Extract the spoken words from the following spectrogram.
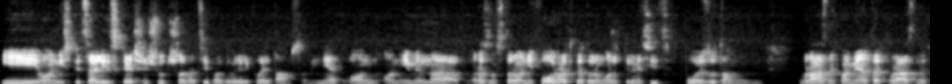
И он не специалист catch shoot что-то типа говорили Клей Томпсон. Нет, он, он именно разносторонний форвард, который может приносить пользу там в разных моментах, в разных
